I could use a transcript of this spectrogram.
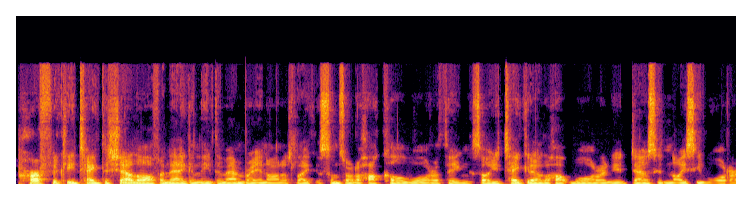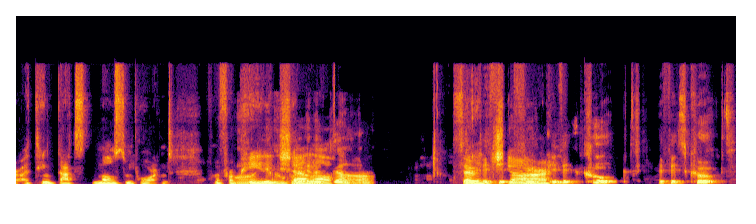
perfectly take the shell off an egg and leave the membrane on it, like some sort of hot cold water thing. So you take it out of the hot water and you douse it in icy water. I think that's most important for, for Oh, peeling it shell off. jar. So if, you- if, you, if it's cooked, if it's cooked,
